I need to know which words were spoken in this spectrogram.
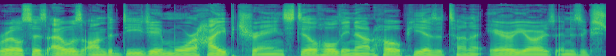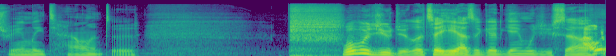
Royal says, I was on the DJ Moore hype train, still holding out hope. He has a ton of air yards and is extremely talented. What would you do? Let's say he has a good game. Would you sell? I would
